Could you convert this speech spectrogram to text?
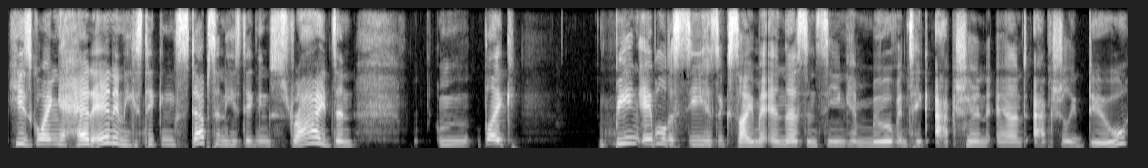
he's going head in and he's taking steps and he's taking strides and um, like being able to see his excitement in this and seeing him move and take action and actually do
